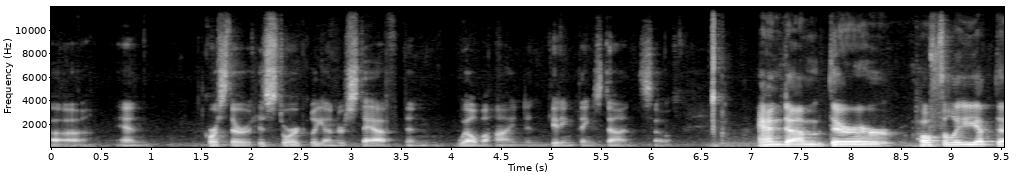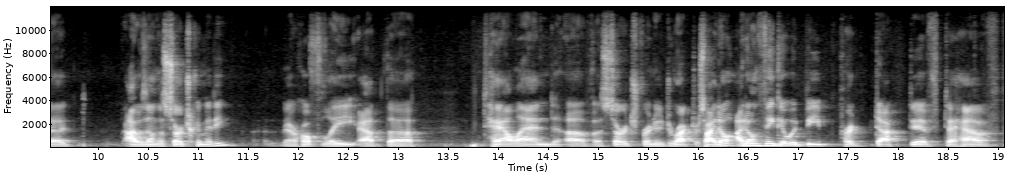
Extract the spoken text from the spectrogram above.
uh, and of course, they're historically understaffed and well behind in getting things done, so. And um, they're hopefully at the, I was on the search committee. They're hopefully at the tail end of a search for a new director. So I don't, I don't think it would be productive to have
